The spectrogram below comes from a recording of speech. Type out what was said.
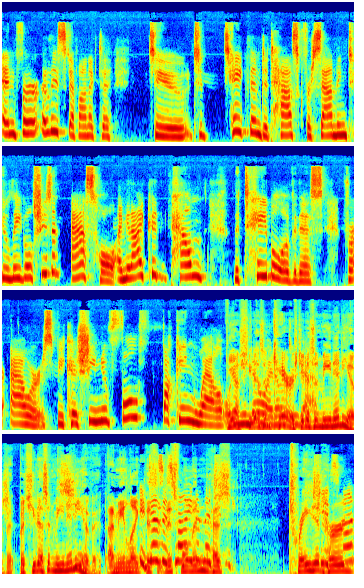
and for Elise Stefanik to to to take them to task for sounding too legal, she's an asshole. I mean, I could pound the table over this for hours because she knew full fucking well. Yeah, she doesn't care. Do she that. doesn't mean any of it, but she doesn't mean she, any of it. I mean, like this, this woman has. She, traded her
